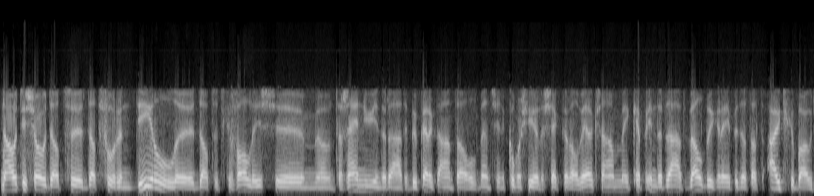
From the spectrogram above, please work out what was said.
Nou, het is zo dat, uh, dat voor een deel uh, dat het geval is. Uh, er zijn nu inderdaad een beperkt aantal mensen in de commerciële sector al werkzaam. Ik heb inderdaad wel begrepen dat dat uitgebouwd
